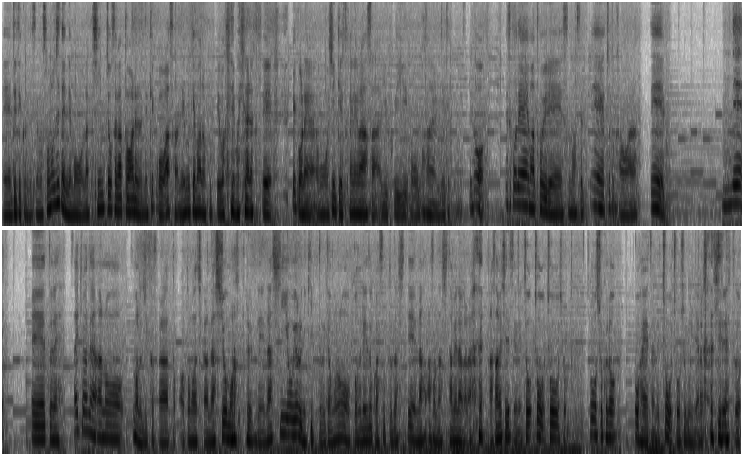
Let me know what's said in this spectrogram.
えー、出てくるんですよ。もうその時点でもうなんか慎重さが問われるんで、結構朝眠気まなくっていうわけにもいかなくて、結構ね、もう神経使いながら朝ゆっくり起こさないように出てくるんですけど、でそこで、まあトイレ済ませて、ちょっと顔洗って、で、えー、っとね、最近はね、あの、妻の実家からとかお友達から梨をもらってるんで、梨を夜に切っておいたものをこう冷蔵庫からスッと出して、な朝梨食べながら 朝飯ですよね。超、超、超食、朝食の超早いやつなんで、超朝食みたいな感じのやつを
